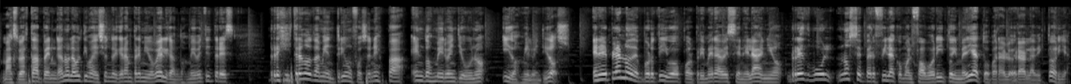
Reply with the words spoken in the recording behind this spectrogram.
Max Verstappen ganó la última edición del Gran Premio belga en 2023 registrando también triunfos en Spa en 2021 y 2022. En el plano deportivo, por primera vez en el año, Red Bull no se perfila como el favorito inmediato para lograr la victoria.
